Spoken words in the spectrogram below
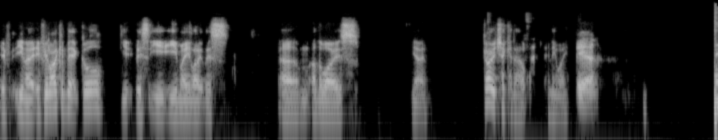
If you know, if you like a bit of gore, you, this you, you may like this. Um, otherwise, you know, go check it out anyway. Yeah.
